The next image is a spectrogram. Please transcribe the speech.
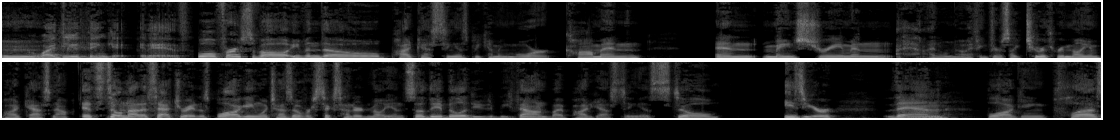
Mm. Why do you think it, it is? Well, first of all, even though podcasting is becoming more common and mainstream and I don't know, I think there's like two or three million podcasts now. It's still not as saturated as blogging, which has over 600 million. So the ability to be found by podcasting is still easier than mm. blogging. Plus,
